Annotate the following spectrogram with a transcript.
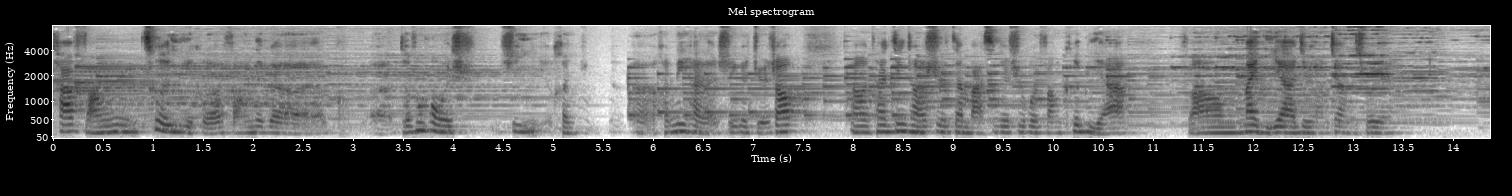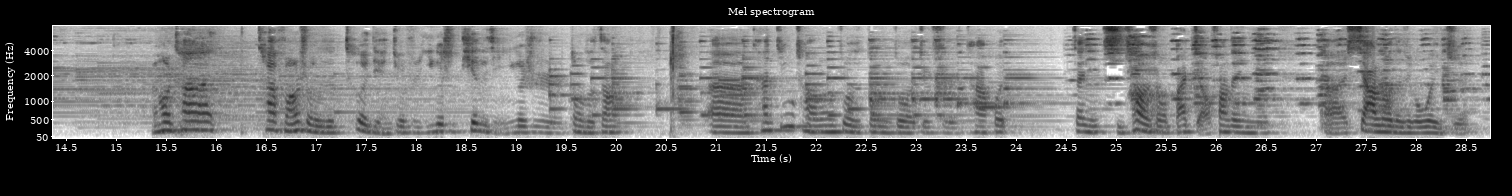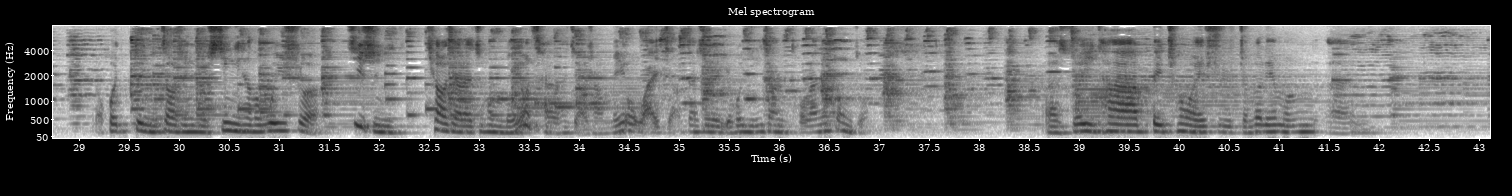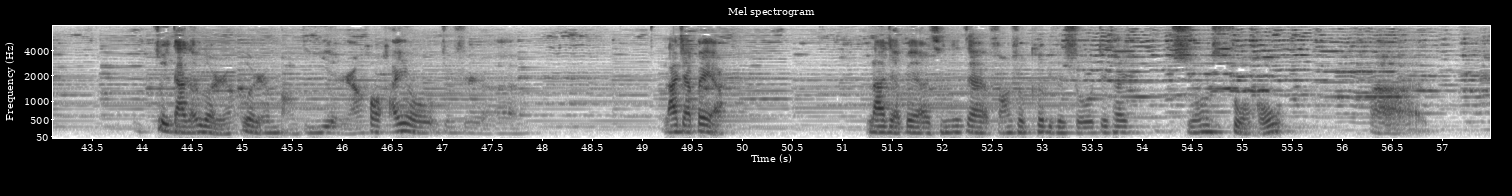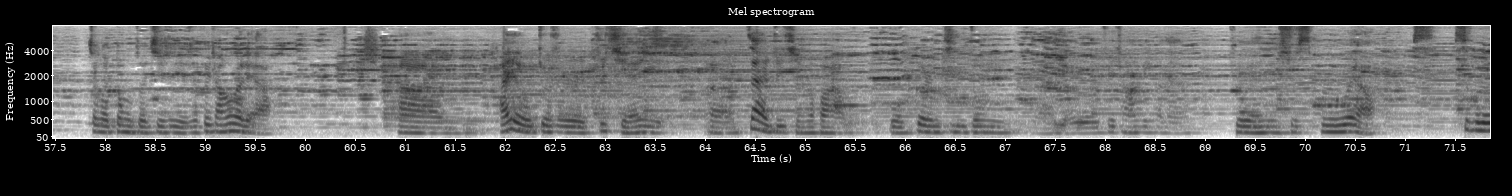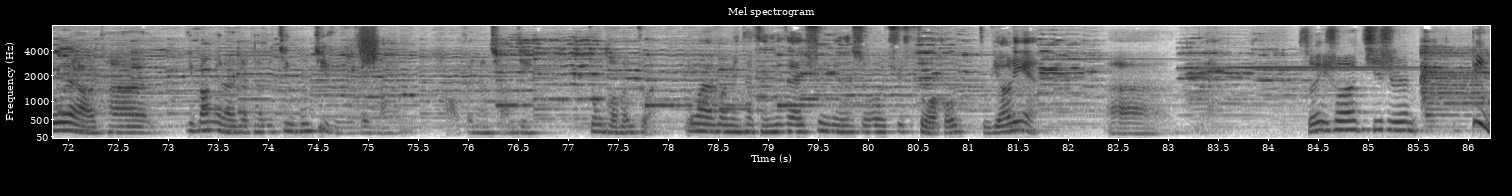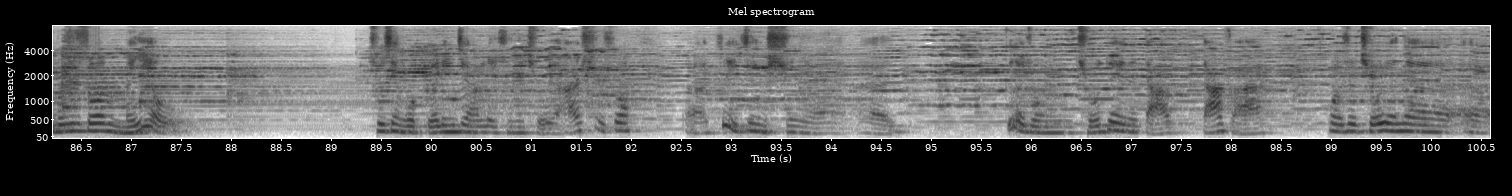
他防侧翼和防那个呃得分后卫是是一很呃很厉害的，是一个绝招。然后他经常是在马刺队是会防科比啊，防麦迪啊这样这样的球员。然后他。他防守的特点就是一个是贴得紧，一个是动作脏。呃，他经常做的动作就是他会在你起跳的时候把脚放在你呃下落的这个位置，会对你造成一种心理上的威慑。即使你跳下来之后没有踩到他脚上，没有崴脚，但是也会影响你投篮的动作。呃，所以他被称为是整个联盟嗯最大的恶人，恶人榜第一。然后还有就是呃拉加贝尔，拉加贝尔曾经在防守科比的时候对他使用锁喉，啊，这个动作其实也是非常恶劣啊。啊，还有就是之前也呃在之前的话，我个人记忆中。呃有一个非常厉害的球员是斯普鲁威尔，斯普鲁威尔他一方面来说他的进攻技术是非常好、非常强劲，中投很准；另外一方面，他曾经在训练的时候去锁喉主教练，啊，所以说其实并不是说没有出现过格林这样类型的球员，而是说，呃，最近十年，呃。各种球队的打打法，或者说球员的呃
